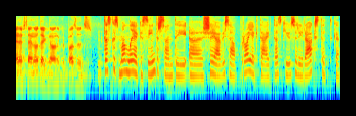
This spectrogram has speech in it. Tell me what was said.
NFT noteikti nav nekur pazudis. Tas, kas man liekas interesanti šajā visā projektā, ir tas, ka jūs arī rakstat, ka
